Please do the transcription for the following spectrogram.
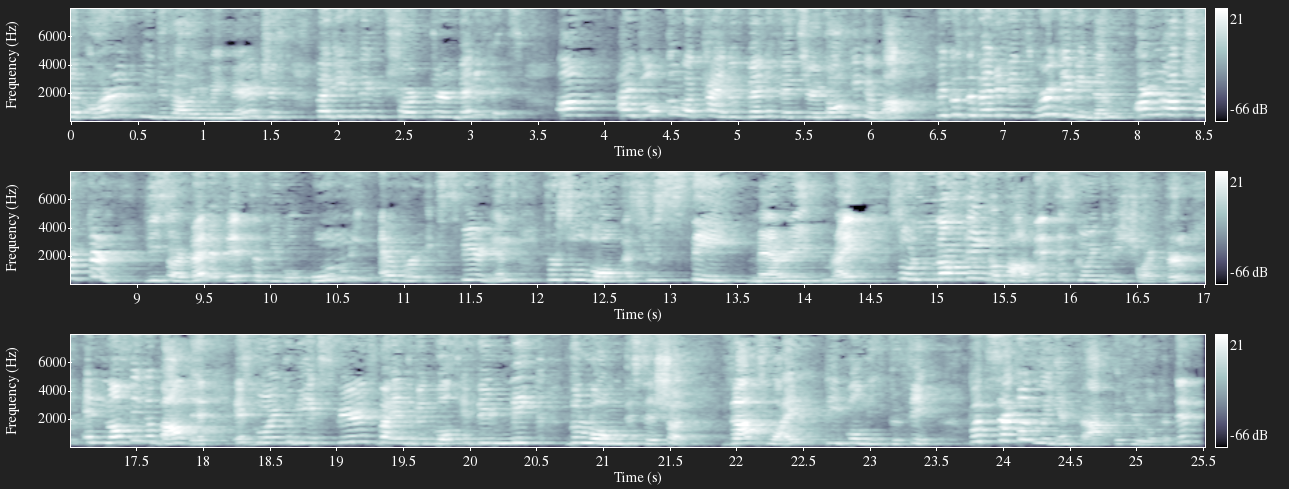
that aren't we devaluing marriages by giving them short-term benefits? Um, I don't know what kind of benefits you're talking about because the benefits we're giving them are not short term. These are benefits that you will only ever experience for so long as you stay married, right? So nothing about it is going to be short term and nothing about it is going to be experienced by individuals if they make the wrong decision. That's why people need to think. But secondly, in fact, if you look at it,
